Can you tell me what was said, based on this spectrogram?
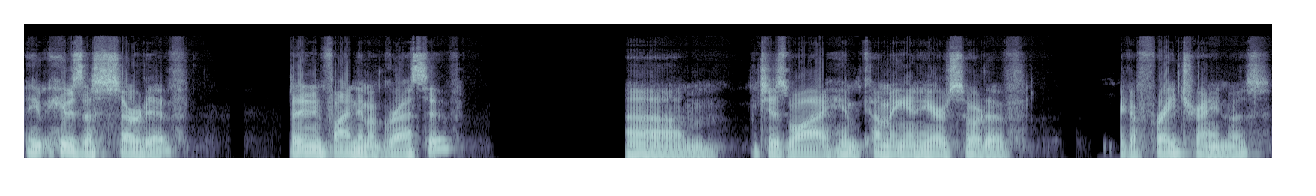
he, he was assertive. But I didn't find him aggressive. Um, which is why him coming in here sort of like a freight train was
